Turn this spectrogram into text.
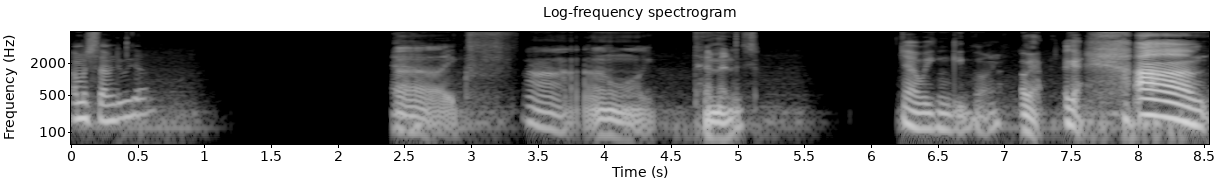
How much time do we got? Uh, like, uh, I don't know, like 10 minutes. Yeah, we can keep going. Okay. Okay. Um,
